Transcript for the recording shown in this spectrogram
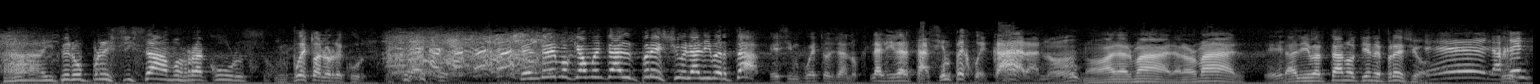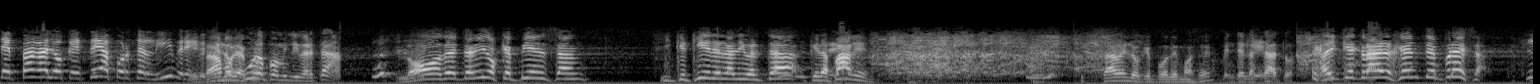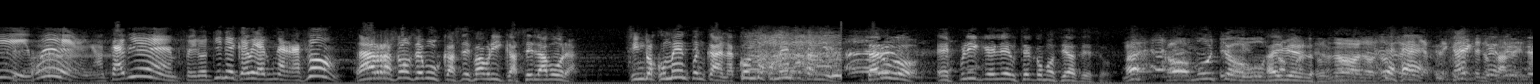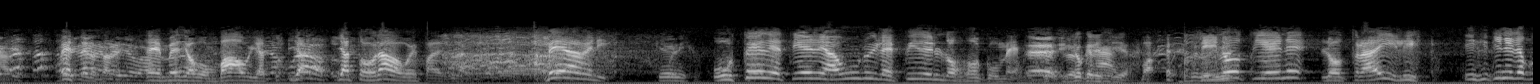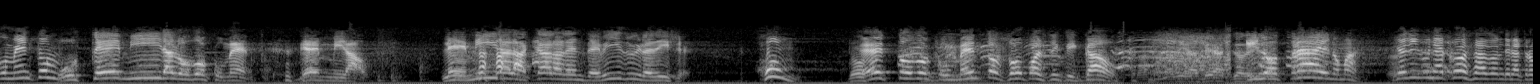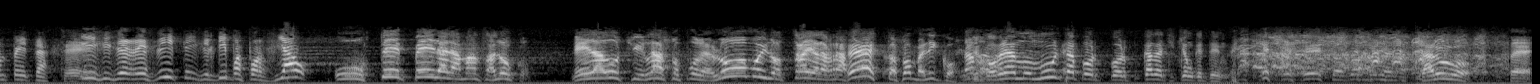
Ay, pero precisamos recursos. Impuesto a los recursos. Tendremos que aumentar el precio de la libertad. Ese impuesto ya no. La libertad siempre fue cara, ¿no? No, normal, normal. La libertad no tiene precio. Eh, la gente paga lo que sea por ser libre. Estamos Te de lo juro por mi libertad. Los detenidos que piensan y que quieren la libertad, que la paguen. ¿Saben lo que podemos hacer? Vender la estatua. Hay que traer gente presa. Sí, bueno, está bien, pero tiene que haber alguna razón. La razón se busca, se fabrica, se elabora. Sin documento en cana, con documento también. Tarugo, explíquele usted cómo se hace eso. Con mucho gusto. Ahí viene. No, no, no se explicar, este no sabe nada. Este no sabe. Es medio abombado y, atorado, es para decir. Vea, venir. Usted detiene a uno y le piden los documentos. ¿Y yo qué decía? Si no tiene, lo trae y listo. ¿Y si tiene documento? Usted mira los documentos. Bien mirado. Le mira la cara al individuo y le dice, ¡Hum! Estos documentos son falsificados. Y lo trae nomás. Yo digo una cosa, donde la trompeta. Sí. Y si se resiste y si el tipo es porfiado, Usted pela la manza loco. Le da dos chirlazos por el lomo y lo trae a la raza. Estos son melicos. Le cobramos multa por, por cada chichón que tenga. Tarugo,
